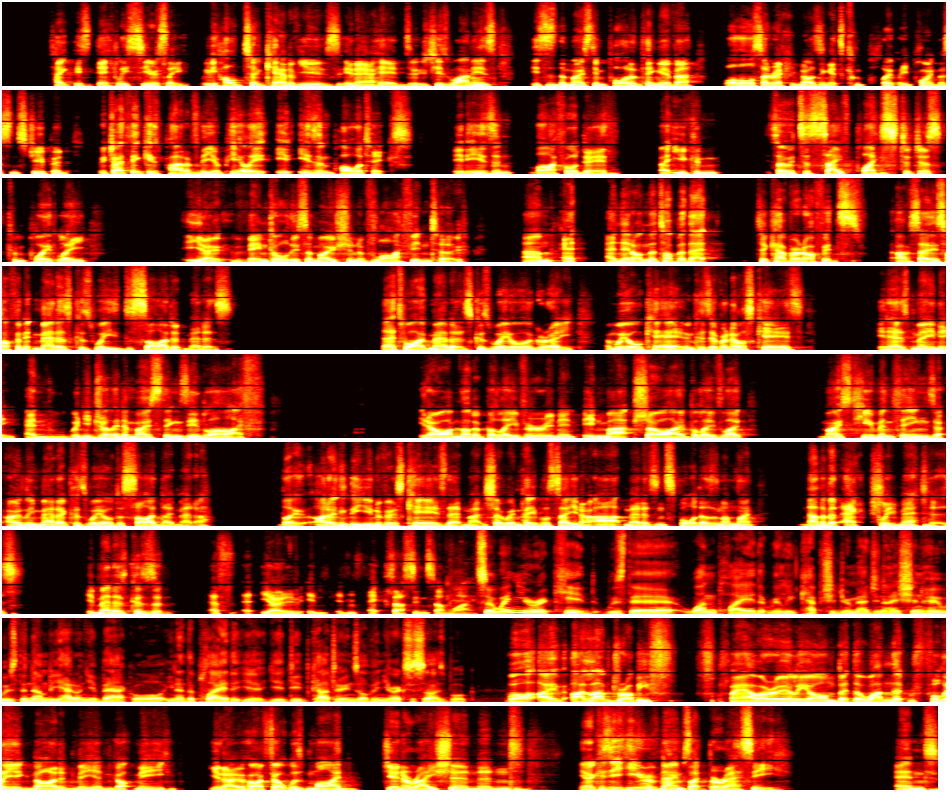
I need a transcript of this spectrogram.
take this deathly seriously. We hold two counter views in our heads, which is one is this is the most important thing ever, while also recognizing it's completely pointless and stupid, which I think is part of the appeal. It, it isn't politics, it isn't life or death, but you can. So it's a safe place to just completely, you know, vent all this emotion of life into. Um, and, and then on the top of that, to cover it off, it's I say this often, it matters because we decide it matters. That's why it matters because we all agree and we all care. And because everyone else cares, it has meaning. And when you drill into most things in life, you know, I'm not a believer in, in, in much. So I believe like most human things only matter because we all decide they matter. Like, I don't think the universe cares that much. So when people say, you know, art matters and sport doesn't, I'm like, none of it actually matters it matters because it uh, you know it, it, infects us in some way. So when you were a kid, was there one player that really captured your imagination? Who was the number you had on your back, or you know the player that you you did cartoons of in your exercise book? Well, I I loved Robbie Flower early on, but the one that fully ignited me and got me, you know, who I felt was my generation, and you know, because you hear of names like Barassi, and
